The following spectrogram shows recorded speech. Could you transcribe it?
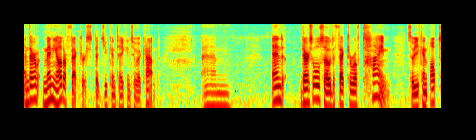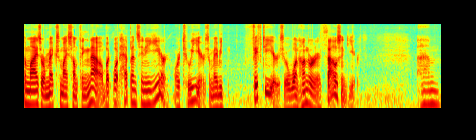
and there are many other factors that you can take into account. Um, and there's also the factor of time. So you can optimize or maximize something now, but what happens in a year or two years or maybe 50 years or 100 or 1000 years? Um,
